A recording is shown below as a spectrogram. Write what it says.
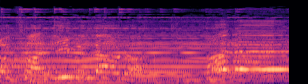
More time, even louder. Hare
